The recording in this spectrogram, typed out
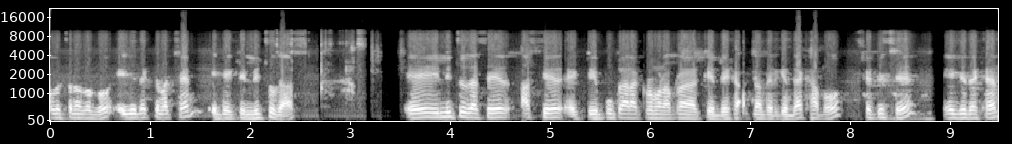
আলোচনা করব। এই যে দেখতে পাচ্ছেন, এটি একটি লিচু গাছ। এই লিচু গাছের আজকে একটি পোকার আক্রমণ আপনাকে দেখা, আপনাদেরকে দেখাবো। সেটি হচ্ছে, এই যে দেখেন,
